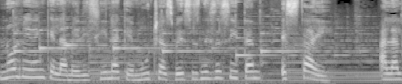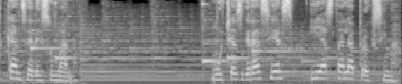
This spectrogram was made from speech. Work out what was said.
no olviden que la medicina que muchas veces necesitan está ahí, al alcance de su mano. Muchas gracias y hasta la próxima.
